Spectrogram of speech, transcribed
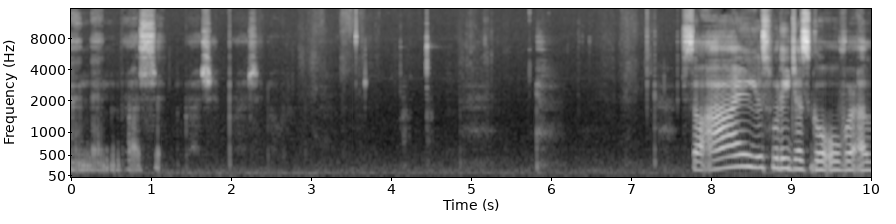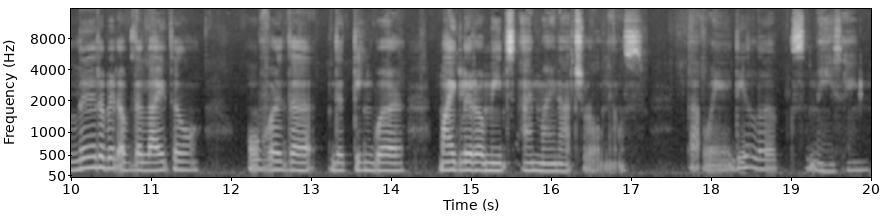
And then brush it So I usually just go over a little bit of the little over the, the thing where my glitter meets and my natural nails. That way they looks amazing.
